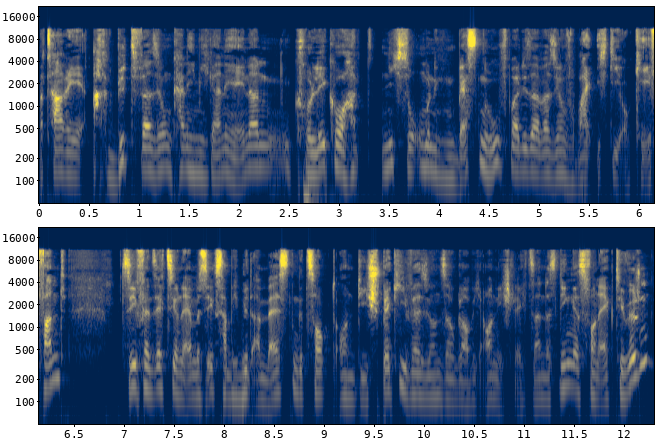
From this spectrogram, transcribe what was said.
Atari 8-Bit-Version kann ich mich gar nicht erinnern. Coleco hat nicht so unbedingt den besten Ruf bei dieser Version, wobei ich die okay fand. C64 und MSX habe ich mit am besten gezockt und die Specky-Version soll, glaube ich, auch nicht schlecht sein. Das Ding ist von Activision.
